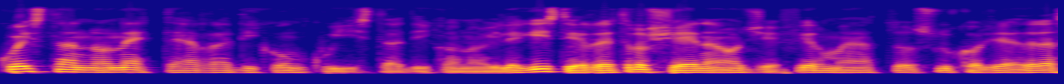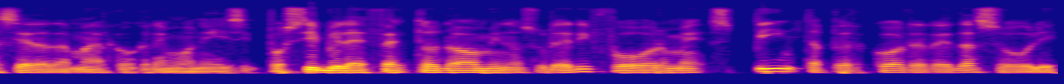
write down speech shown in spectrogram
questa non è terra di conquista, dicono i leghisti. Il retroscena oggi è firmato sul Corriere della Sera da Marco Cremonesi. Possibile effetto domino sulle riforme, spinta per correre da soli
